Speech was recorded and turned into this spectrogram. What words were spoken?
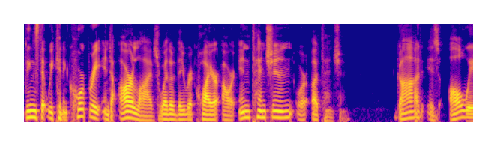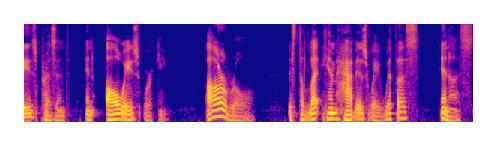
things that we can incorporate into our lives, whether they require our intention or attention. God is always present and always working. Our role is to let Him have His way with us, in us,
